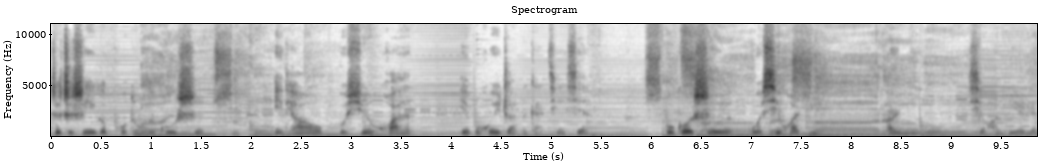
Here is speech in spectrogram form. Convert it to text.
这只是一个普通的故事，一条不循环也不回转的感情线，不过是我喜欢你，而你喜欢别人。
